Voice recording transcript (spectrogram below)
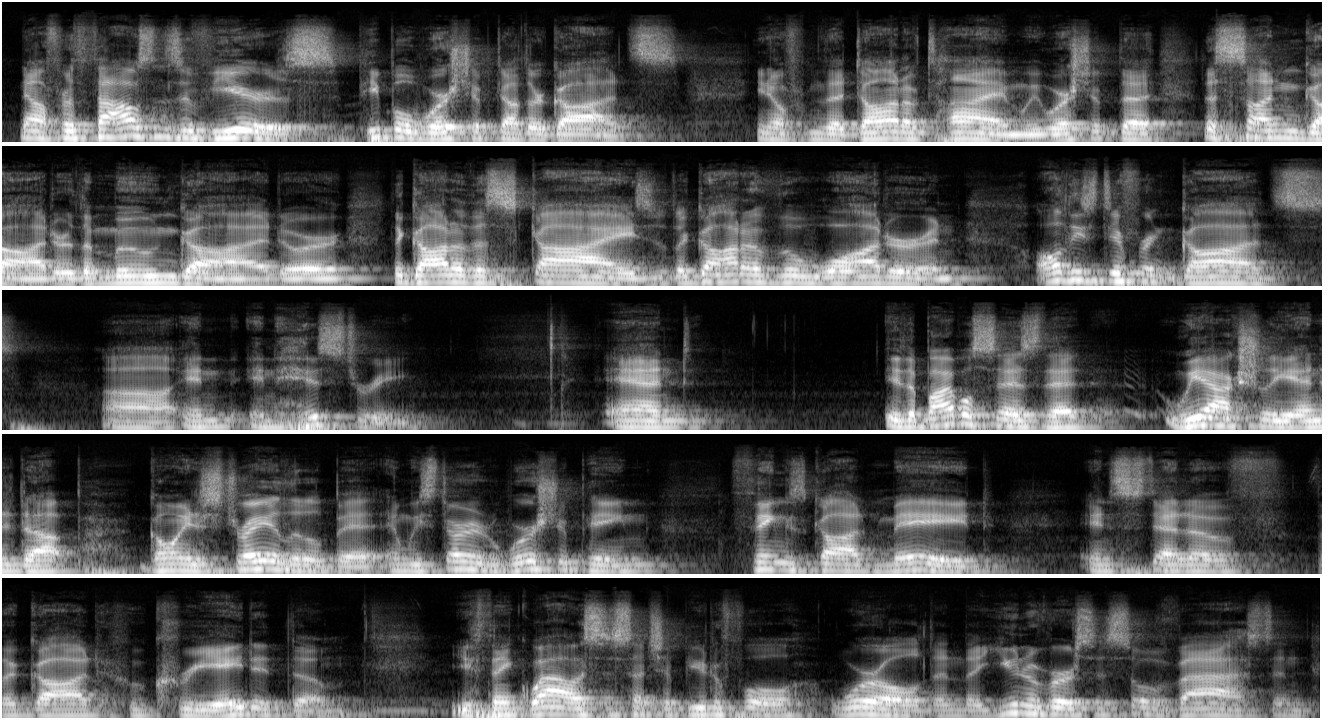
Now, for thousands of years, people worshiped other gods. You know, from the dawn of time, we worship the, the sun god or the moon god or the god of the skies or the god of the water and all these different gods uh, in, in history. And the Bible says that we actually ended up going astray a little bit and we started worshiping things God made instead of the God who created them. You think, wow, this is such a beautiful world and the universe is so vast. And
